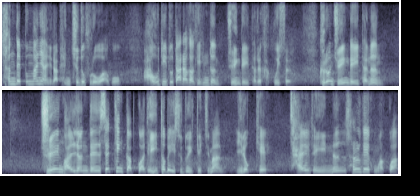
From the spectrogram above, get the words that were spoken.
현대뿐만이 아니라 벤츠도 부러워하고 아우디도 따라가기 힘든 주행 데이터를 갖고 있어요. 그런 주행 데이터는 주행 관련된 세팅값과 데이터베이스도 있겠지만 이렇게 잘 돼 있는 설계 공학과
